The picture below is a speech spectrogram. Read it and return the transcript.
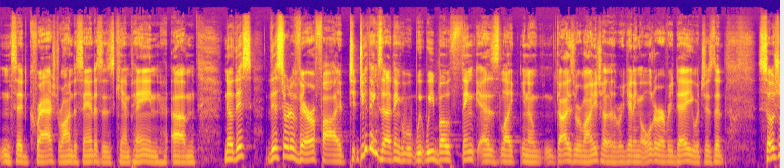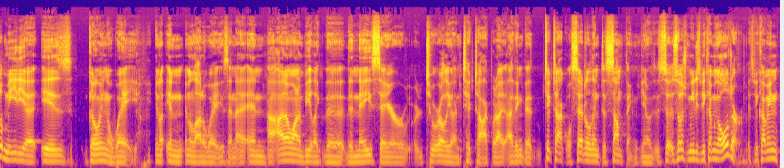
instead crashed Ron DeSantis's campaign. Um, no, this this sort of verified t- two things that I think we, we both think as like you know guys who remind each other that we're getting older every day, which is that social media is going away in, in, in a lot of ways. And, and I don't want to be like the, the naysayer too early on TikTok, but I, I think that TikTok will settle into something. You know, so, social media is becoming older. It's becoming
